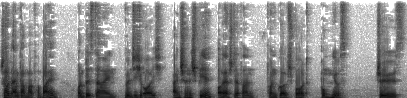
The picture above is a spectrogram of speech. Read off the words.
Schaut einfach mal vorbei und bis dahin wünsche ich euch ein schönes Spiel. Euer Stefan von golfsport.news. Tschüss.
